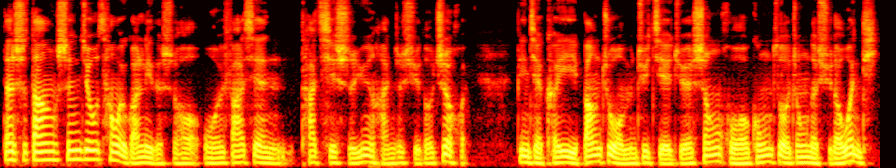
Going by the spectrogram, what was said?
但是当深究仓位管理的时候，我会发现它其实蕴含着许多智慧，并且可以帮助我们去解决生活工作中的许多问题。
